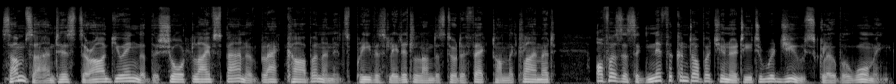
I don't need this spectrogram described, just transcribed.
Some scientists are arguing that the short lifespan of black carbon and its previously little understood effect on the climate offers a significant opportunity to reduce global warming,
